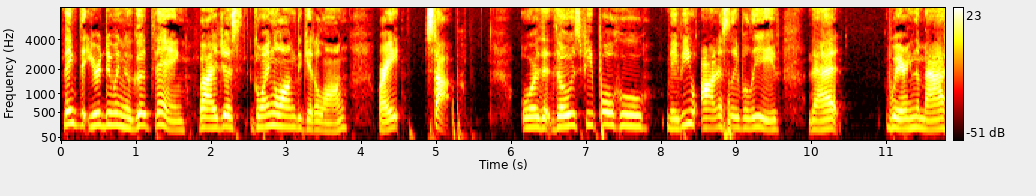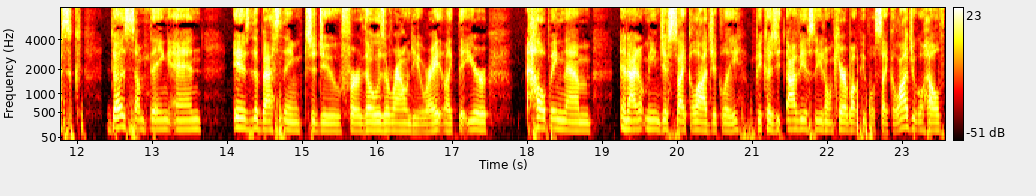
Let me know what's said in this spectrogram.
think that you're doing a good thing by just going along to get along, right? Stop. Or that those people who maybe you honestly believe that wearing the mask does something and is the best thing to do for those around you, right? Like that you're helping them and I don't mean just psychologically, because obviously you don't care about people's psychological health,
